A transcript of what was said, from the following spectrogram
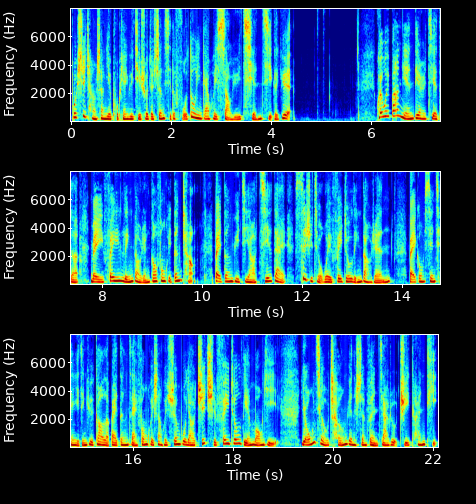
不过，市场上也普遍预期说，这升息的幅度应该会小于前几个月。回违八年，第二届的美非领导人高峰会登场，拜登预计要接待四十九位非洲领导人。白宫先前已经预告了，拜登在峰会上会宣布要支持非洲联盟以永久成员的身份加入 G 团体。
